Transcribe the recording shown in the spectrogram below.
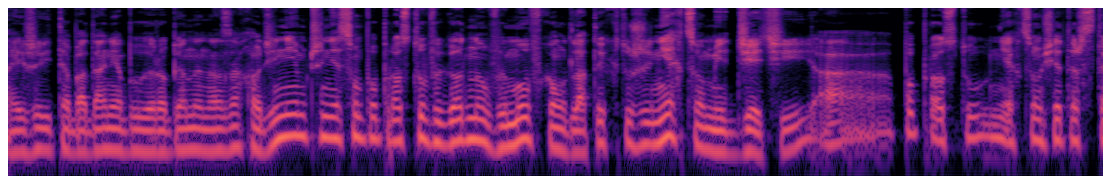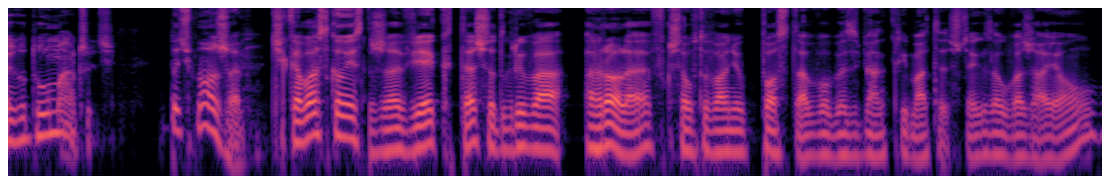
A jeżeli te badania były robione na Zachodzie, nie wiem, czy nie są po prostu wygodną wymówką dla tych, którzy nie chcą mieć dzieci, a po prostu nie chcą się też z tego tłumaczyć. Być może. Ciekawostką jest, że wiek też odgrywa rolę w kształtowaniu postaw wobec zmian klimatycznych, zauważają,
